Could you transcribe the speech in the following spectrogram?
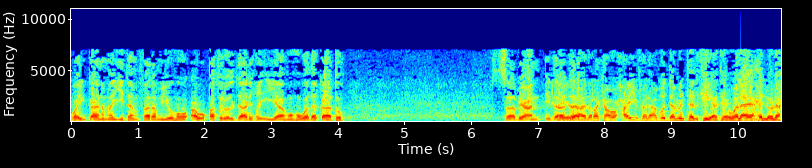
وإن كان ميتا فرميه أو قتل الجارح إياه هو ذكاته. سابعا إذا, يعني إذا أدركه حي فلا بد من تذكيته ولا يحل له.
